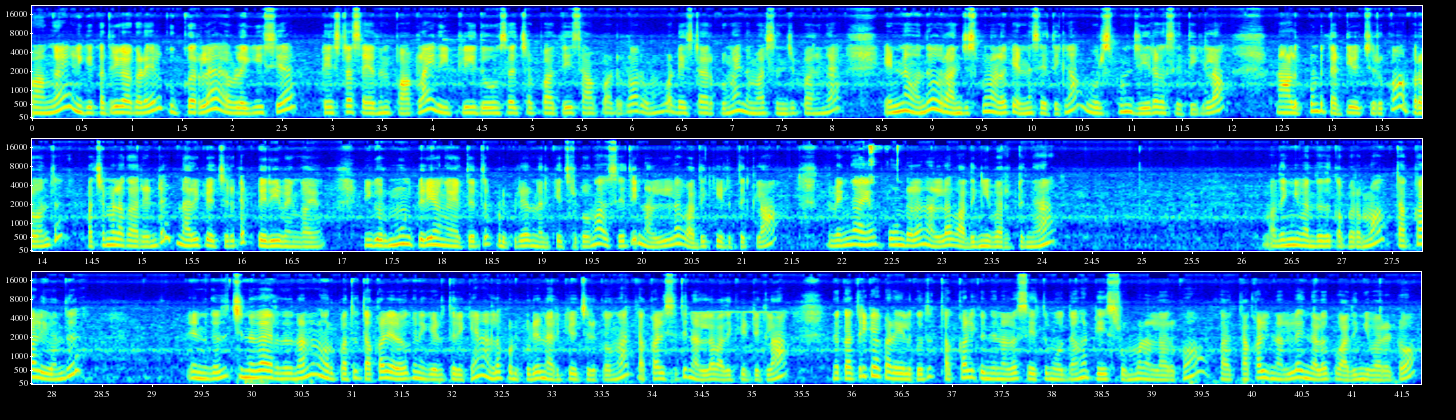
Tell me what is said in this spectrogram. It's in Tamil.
வாங்க இன்றைக்கி கத்திரிக்காய் கடையில் குக்கரில் அவ்வளோ ஈஸியாக டேஸ்ட்டாக செய்யுதுன்னு பார்க்கலாம். இது இட்லி தோசை சப்பாத்தி சாப்பாடுக்கெலாம் ரொம்ப டேஸ்ட்டாக இருக்குங்க. இந்த மாதிரி செஞ்சு பாருங்கள் எண்ணெய் வந்து ஒரு அஞ்சு ஸ்பூன் அளவுக்கு எண்ணெய் சேர்த்திக்கலாம். ஒரு ஸ்பூன் ஜீரகம் சேர்த்திக்கலாம். நாலு பூண்டு தட்டி வச்சுருக்கோம். அப்புறம் வந்து பச்சை மிளகாய் ரெண்டு நறுக்கி வச்சுருக்க பெரிய வெங்காயம். நீங்கள் ஒரு மூணு பெரிய வெங்காயத்தை எடுத்து இப்படி இப்படியாக நறுக்கி வச்சுருக்கோங்க. அதை சேர்த்து நல்லா வதக்கி எடுத்துக்கலாம். வெங்காயம் பூண்டெல்லாம் நல்லா வதங்கி வரட்டுங்க. வதங்கி வந்ததுக்கப்புறமா தக்காளி வந்து எனக்கு வந்து சின்னதாக இருந்ததுனால நான் ஒரு பத்து தக்காளி அளவுக்கு இன்றைக்கி எடுத்திருக்கேன். நல்லா பொடி பொடியாக நறுக்கி வச்சுருக்கோங்க. தக்காளி சேர்த்து நல்லா வதக்கி விட்டுக்கலாம் இந்த கத்திரிக்காய் கடையிலுக்கு வந்து தக்காளி கொஞ்சம் நல்லா சேர்த்தும் போது தாங்க டேஸ்ட் ரொம்ப நல்லாயிருக்கும். க தக்காளி நல்லா இந்த அளவுக்கு வதங்கி வரட்டும்.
